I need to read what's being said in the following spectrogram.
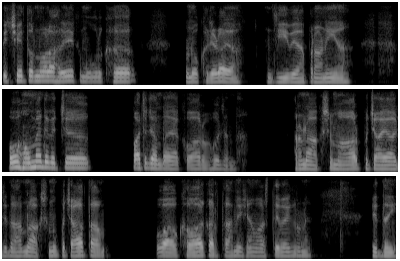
ਪਿੱਛੇ ਤੁਰਨ ਵਾਲਾ ਹਰੇਕ ਮੂਰਖ ਮਨੁੱਖ ਜਿਹੜਾ ਆ, ਜੀਵ ਆ, ਪ੍ਰਾਣੀ ਆ, ਉਹ ਹਉਮੈ ਦੇ ਵਿੱਚ ਪਚ ਜਾਂਦਾ ਆ, ਖੁਆਰ ਹੋ ਜਾਂਦਾ। ਹਰਨਾਕਸ਼ ਮਾਰ ਪਚਾਇਆ ਜਿੱਦਾਂ ਹਰਨਾਕਸ਼ ਨੂੰ ਪਚਾਤਾ ਉਹ ਖੁਆਰ ਕਰਤਾ ਹਮੇਸ਼ਾ ਵਾਸਤੇ ਵਾਹਿਗੁਰੂ ਨੇ। ਇਦਾਂ ਹੀ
